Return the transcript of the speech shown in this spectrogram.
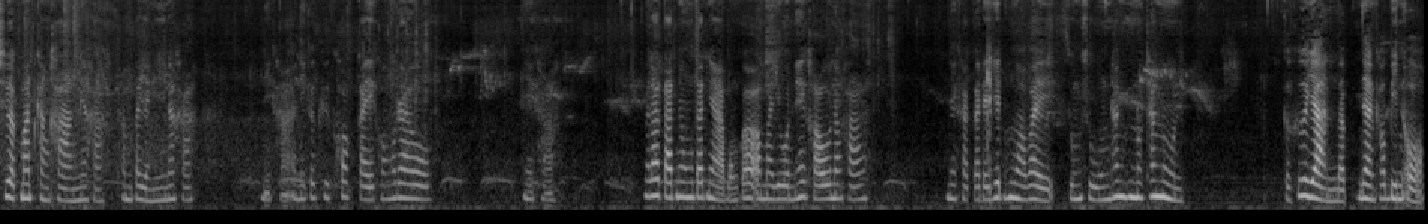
เชือกมัดคางๆเนี่ยค่ะทำไปอย่างนี้นะคะ นี่ค่ะ อันนี้ก็คือข้อไก่ของเรา นี่ค่ะ เวลาตัดยงตัดหญ้าผมก็เอามาโยนให้เขานะคะนี่ค่ะ ก็ได้เฮ็ดหัวไว้สูงๆทั้งทั้งนูนก็คือยานแบบยานเขาบินออก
